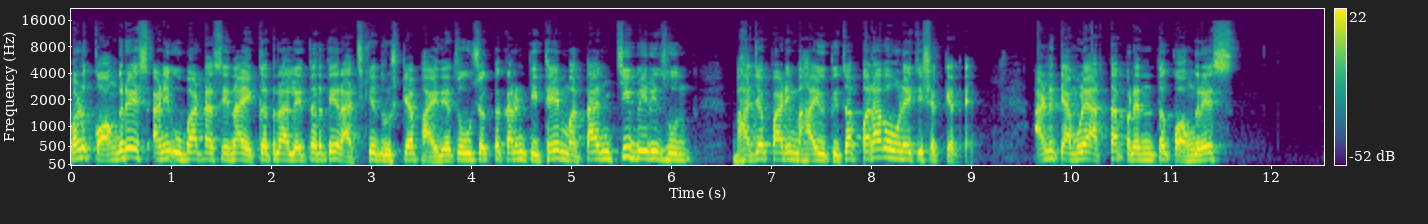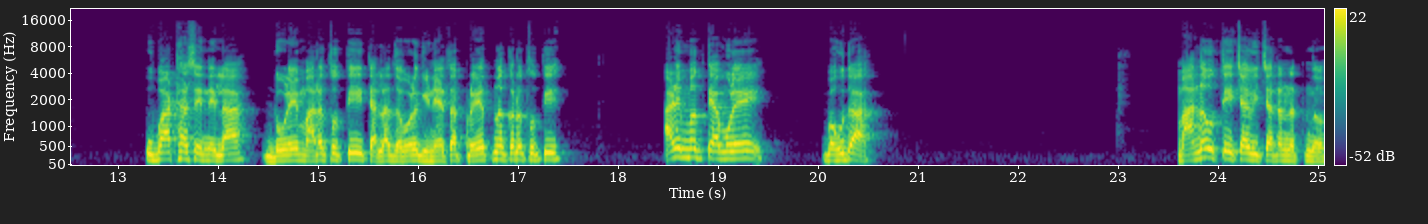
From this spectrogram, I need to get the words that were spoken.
पण काँग्रेस आणि उबाटा सेना एकत्र आले तर ते राजकीयदृष्ट्या फायद्याचं होऊ शकतं कारण तिथे मतांची बेरीज होऊन भाजप आणि महायुतीचा पराभव होण्याची शक्यता आहे. आणि त्यामुळे आत्तापर्यंत काँग्रेस उबाठा सेनेला डोळे मारत होती त्याला जवळ घेण्याचा प्रयत्न करत होती. आणि मग त्यामुळे बहुधा मानवतेच्या विचारांतनं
